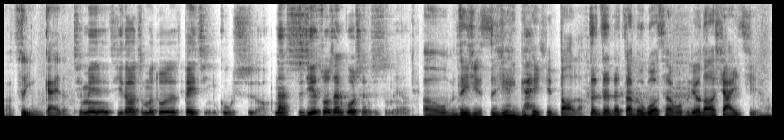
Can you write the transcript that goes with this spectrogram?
啊，是应该的。前面也提到这么多的背景故事哦，那实际的作战过程是什么样？呃，我们这一集时间应该已经到了，真正的战斗过程我们留到下一集哈。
